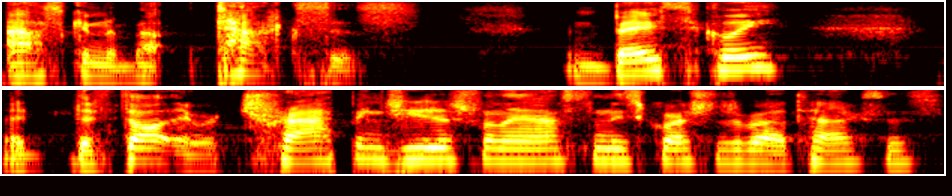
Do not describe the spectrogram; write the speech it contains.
asking about taxes. And basically, they thought they were trapping Jesus when they asked him these questions about taxes.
